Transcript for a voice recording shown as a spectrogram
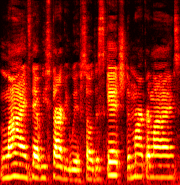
lines that we started with. So the sketch, the marker lines.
